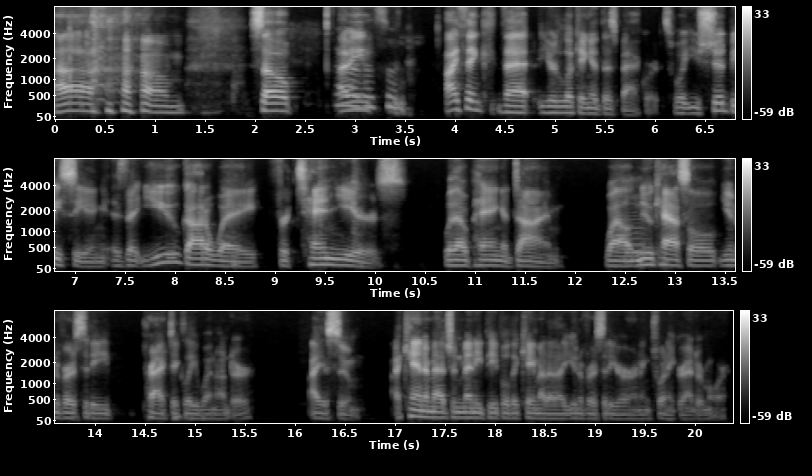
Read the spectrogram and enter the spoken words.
Uh, um, so I Oh, mean. I think that you're looking at this backwards. What you should be seeing is that you got away for 10 years without paying a dime while Mm. Newcastle University practically went under. I assume. I can't imagine many people that came out of that university are earning 20 grand or more.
